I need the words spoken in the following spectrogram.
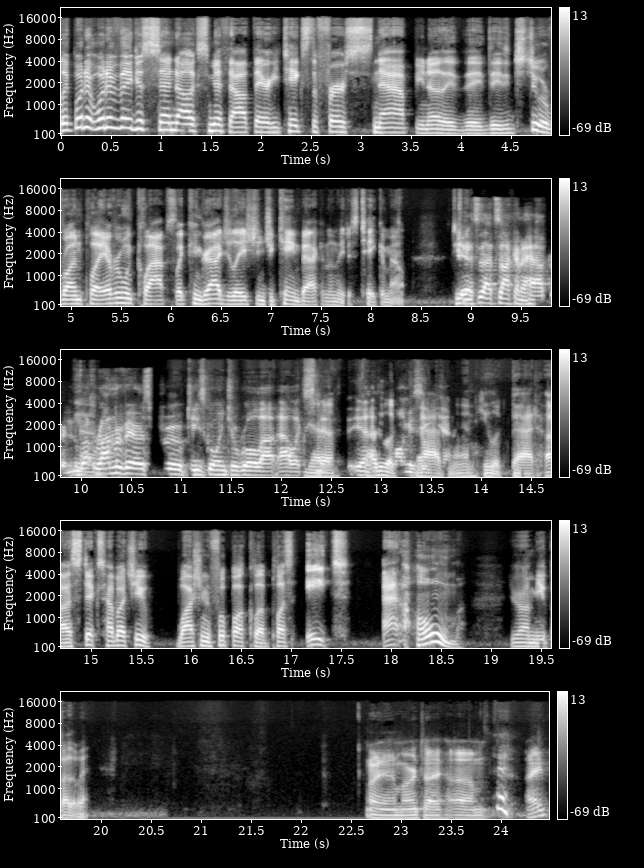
Like what if, what if they just send Alex Smith out there? He takes the first snap, you know, they, they, they just do a run play. Everyone claps, like, congratulations, you came back, and then they just take him out. Yeah, so that's not going to happen. Yeah. Ron Rivera's proved he's going to roll out Alex yeah. Smith. Yeah, as long as bad, he can. Man, he looked bad. Uh, Sticks, how about you? Washington Football Club plus eight at home. You're on mute, by the way. I am, aren't I? Um, yeah. I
